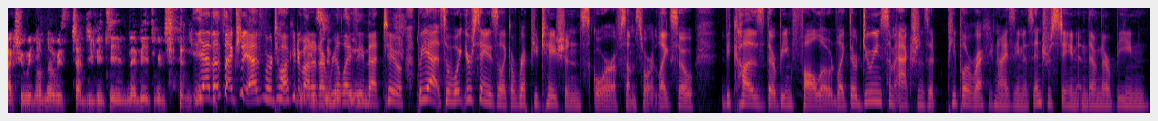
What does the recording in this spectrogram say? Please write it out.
actually we don't know with ChatGPT. Maybe it will change. Yeah, that's actually as we're talking about it, I'm realizing that too. But yeah, so what you're saying is like a reputation score of some sort. Like so because they're being followed, like they're doing some actions that people are recognizing as interesting and then they're being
